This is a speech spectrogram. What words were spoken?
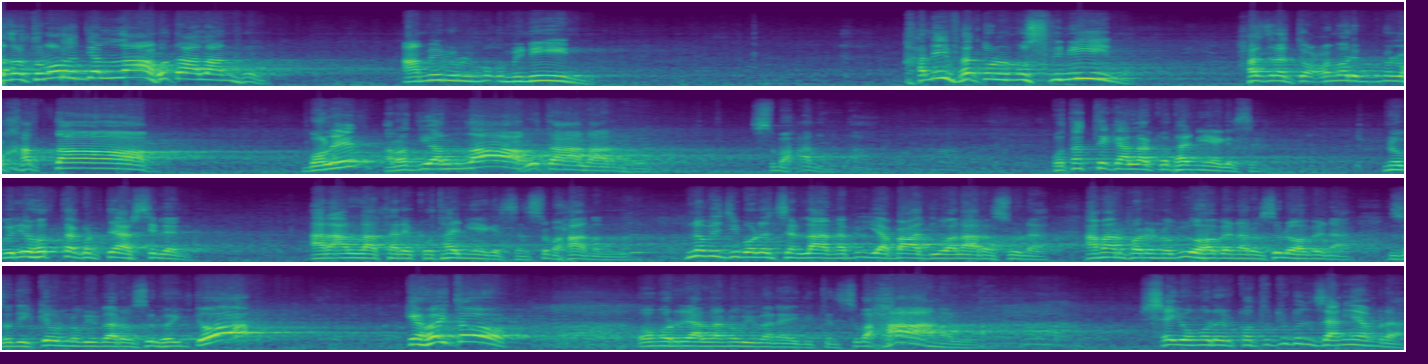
হযরত ওমর রাদিয়াল্লাহু তাআলা আমিরুল মুমিনিন, খলিফাতুল মুসলিমিন, হযরত ওমর ইবনুল খাত্তাব বলেন রাদিয়াল্লাহু তাআলা আনহু, সুবহানাল্লাহ। কোথা থেকে আল্লাহ কোথায় নিয়ে গেছেন? নবীর হত্যা করতে আসছিলেন আর আল্লাহ তারে কোথায় নিয়ে গেছেন? সুবহানাল্লাহ। নবীজি বলেছেন, লা ওয়ালা রাসূলা। আমার পরে নবী হবে না রাসূল হবে না। যদি কেউ নবী বা রাসূল হইতো, কে হইতো? ওমরের আল্লাহ নবী বানাই দিতেন। সুবহানাল্লাহ। সেই ওমরের কতটুকু জানি আমরা?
